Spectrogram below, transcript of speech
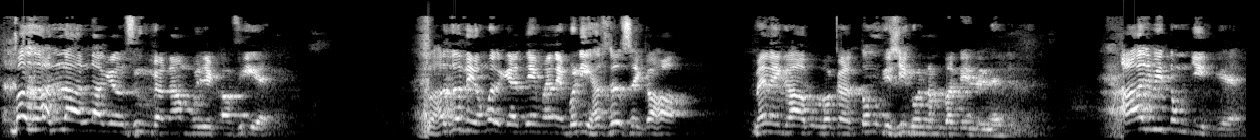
بس اللہ اللہ کے رسول کا نام مجھے کافی ہے۔ تو حضرت عمر کہتے ہیں، میں نے بڑی حسرت سے کہا، میں نے کہا، ابو بکر، تم کسی کو نمبر نہیں دینے دیتے آج بھی تم جیت گئے۔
